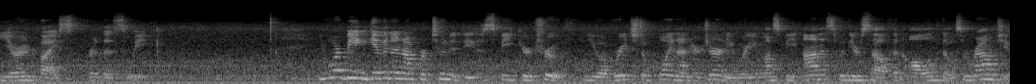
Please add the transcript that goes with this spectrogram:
your advice for this week. You are being given an opportunity to speak your truth. You have reached a point on your journey where you must be honest with yourself and all of those around you.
